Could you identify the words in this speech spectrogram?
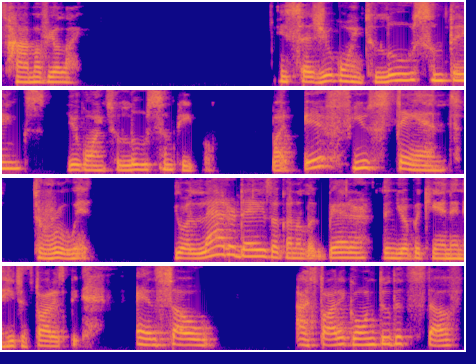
time of your life. He says, you're going to lose some things. You're going to lose some people. But if you stand through it, your latter days are going to look better than your beginning. He just started speaking. And so I started going through the stuff.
